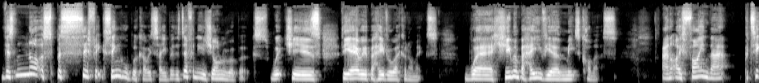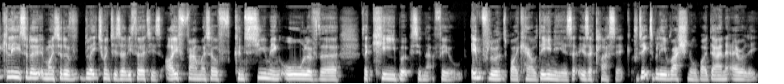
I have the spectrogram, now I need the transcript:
there's not a specific single book I would say, but there's definitely a genre of books, which is the area of behavioral economics, where human behavior meets commerce. And I find that particularly sort of in my sort of late 20s early 30s i found myself consuming all of the the key books in that field. Influenced by cialdini is a, is a classic. Predictably irrational by dan ariely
